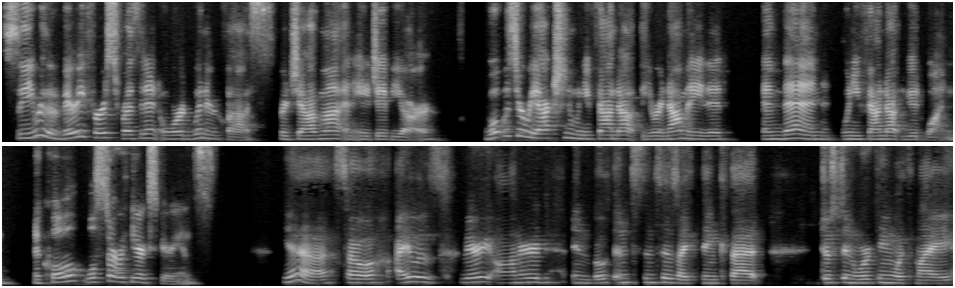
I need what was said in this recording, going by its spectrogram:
So, you were the very first resident award winner class for JAVMA and AJVR. What was your reaction when you found out that you were nominated and then when you found out you had won? Nicole, we'll start with your experience. Yeah, so I was very honored in both instances. I think that just in working with my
